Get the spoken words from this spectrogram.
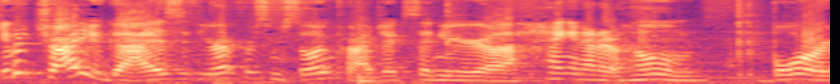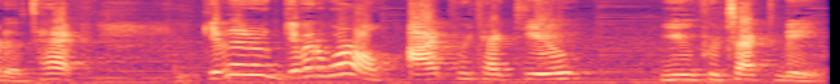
give it a try, you guys. If you're up for some sewing projects and you're uh, hanging out at home, bored as heck, give it a, give it a whirl. I protect you, you protect me.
